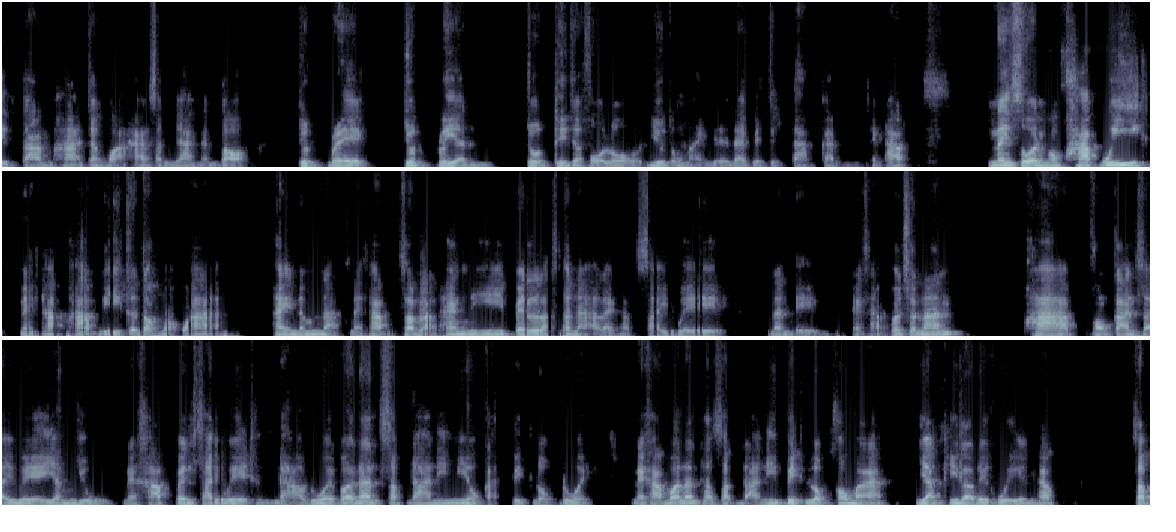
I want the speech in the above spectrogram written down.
ติดตามหาจังหวะหาสัญญาณกันต่อ จุดเบรกจุดเปลี่ยนจุดที่จะ follow อยู่ตรงไหนเดี๋ยวได้ไปติดตามกันนะครับ ในส่วนของภาพวีคนะครับภาพวีคก็ต้องบอกว่าให้น้ำหนักนะครับสำหรับแท่งนี้เป็นลักษณะอะไรครับไซด์เวย์นั่นเองนะครับ เพราะฉะนั้นภาพของการไซด์เวย์ยังอยู่นะครับ เป็นไซด์เวย์ถึงดาวด้วย เพราะฉะนั้นสัปดาห์นี้มีโอกาสปิดลบด้วยนะครับว่าะนั้นถ้าสัปดาห์นี้ปิดลบเข้ามาอย่างที่เราได้คุยกันครับ สัป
